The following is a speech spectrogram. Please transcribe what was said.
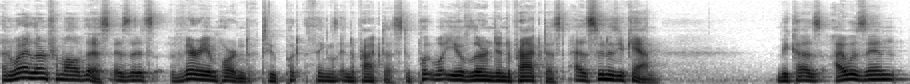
And what I learned from all of this is that it's very important to put things into practice, to put what you've learned into practice as soon as you can. Because I was in,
